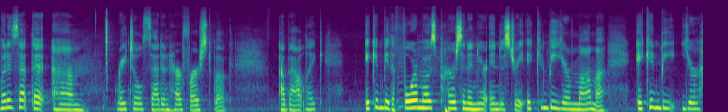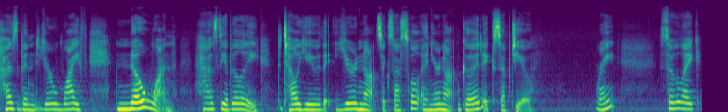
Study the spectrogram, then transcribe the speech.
what is that that um, Rachel said in her first book about like it can be the foremost person in your industry. It can be your mama. It can be your husband, your wife. No one has the ability to tell you that you're not successful and you're not good except you. Right? So, like,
